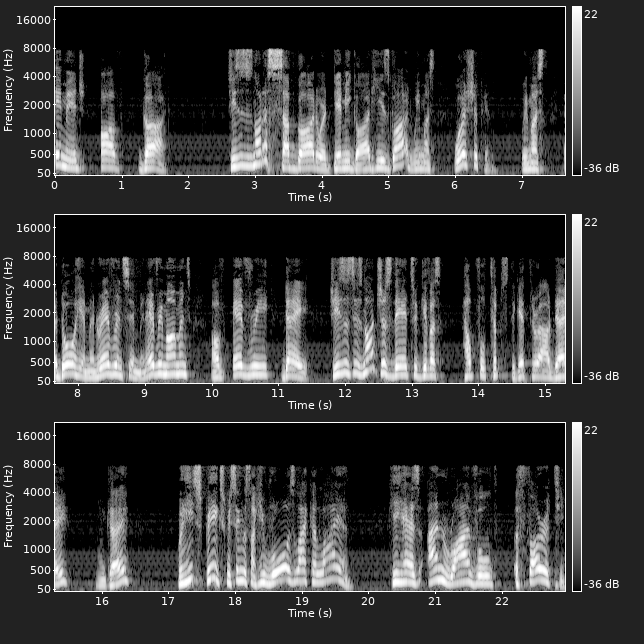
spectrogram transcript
image of God. Jesus is not a sub God or a demigod. He is God. We must worship him. We must adore him and reverence him in every moment of every day. Jesus is not just there to give us helpful tips to get through our day, okay? When he speaks, we sing the song, he roars like a lion. He has unrivaled authority.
